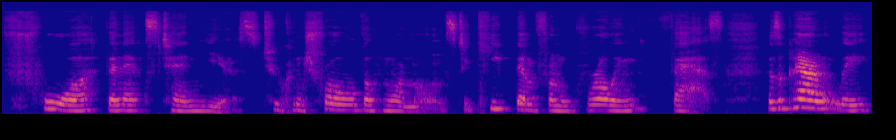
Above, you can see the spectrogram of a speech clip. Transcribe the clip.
for the next 10 years to control the hormones, to keep them from growing fast. Because apparently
